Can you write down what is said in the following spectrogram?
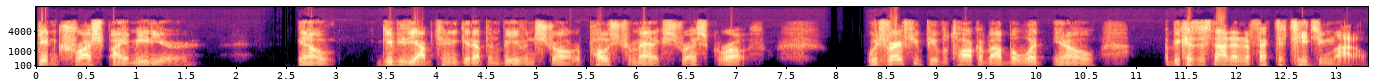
getting crushed by a meteor, you know, give you the opportunity to get up and be even stronger? Post traumatic stress growth, which very few people talk about, but what, you know, because it's not an effective teaching model.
